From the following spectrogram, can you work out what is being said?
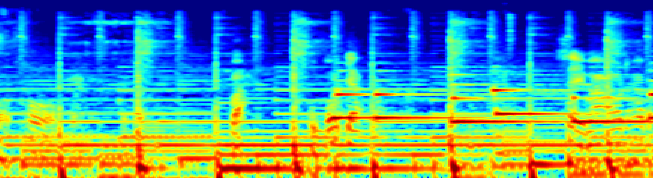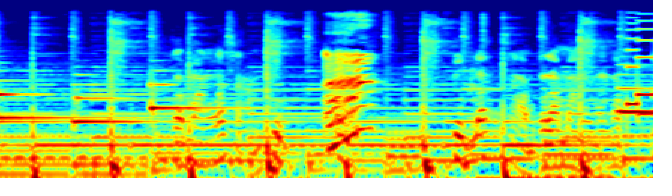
ต่อท่อมานะครับไปผมก็จะใส่วาล์วนะครับกระมังละสามจุดจุดละสามกระมังนะครับ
